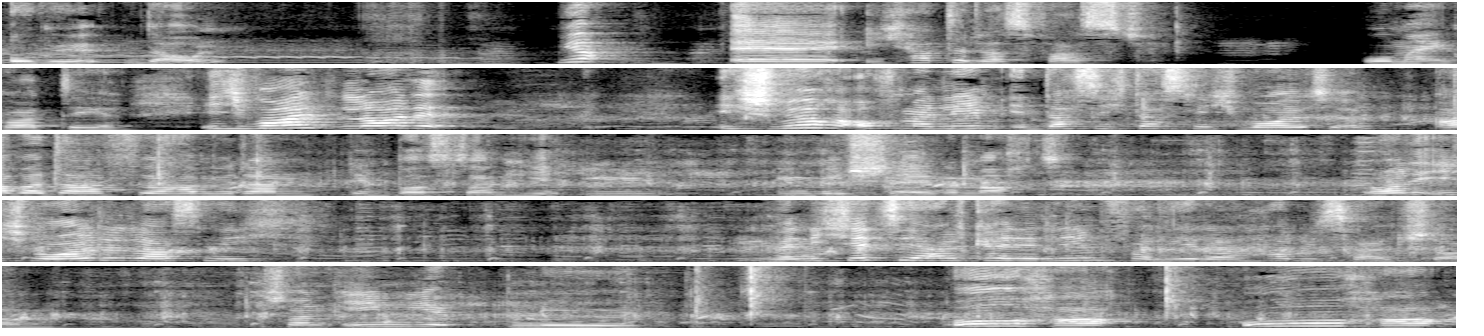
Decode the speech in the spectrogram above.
Okay, down. Ja, äh, ich hatte das fast. Oh mein Gott, Digga. Ich wollte, Leute, ich schwöre auf mein Leben, dass ich das nicht wollte. Aber dafür haben wir dann den Boss dann hier übel schnell gemacht. Leute, ich wollte das nicht. Wenn ich jetzt hier halt keine Leben verliere, dann habe ich es halt schon. Schon irgendwie blöd. Oha. Oha.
